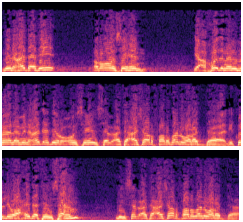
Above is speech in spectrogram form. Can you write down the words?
من عدد رؤوسهن. يأخذن المال من عدد رؤوسهن سبعة عشر فرضا وردا. لكل واحدة سهم من سبعة عشر فرضا وردا.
